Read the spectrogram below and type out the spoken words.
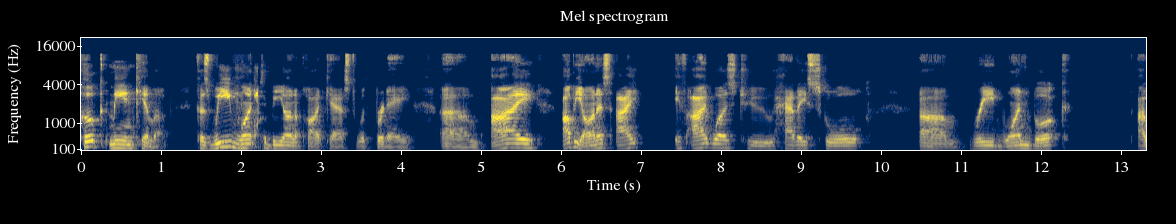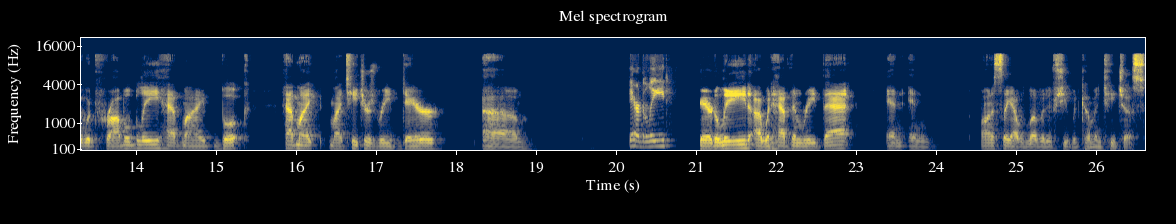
hook me and Kim up because we want to be on a podcast with Brene. Um, I I'll be honest, I if I was to have a school um, read one book I would probably have my book, have my my teachers read Dare, um, Dare to lead. Dare to Lead. I would have them read that, and and honestly, I would love it if she would come and teach us.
